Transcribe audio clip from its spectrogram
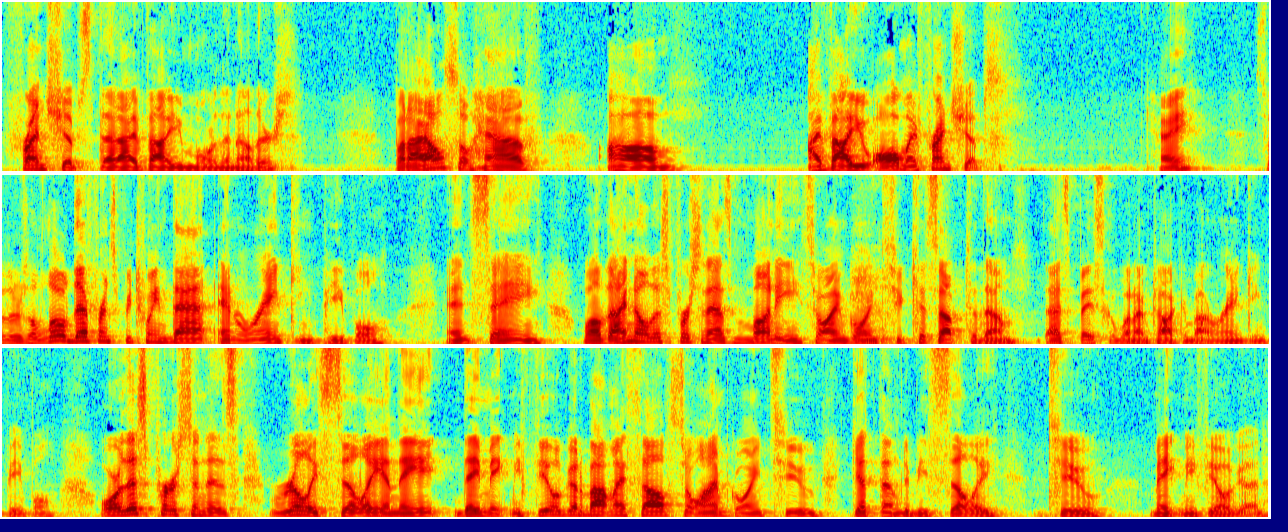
friendships that I value more than others, but I also have, um, I value all my friendships. Okay? So there's a little difference between that and ranking people and saying, well, I know this person has money, so I'm going to kiss up to them. That's basically what I'm talking about, ranking people. Or this person is really silly and they, they make me feel good about myself, so I'm going to get them to be silly to make me feel good.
